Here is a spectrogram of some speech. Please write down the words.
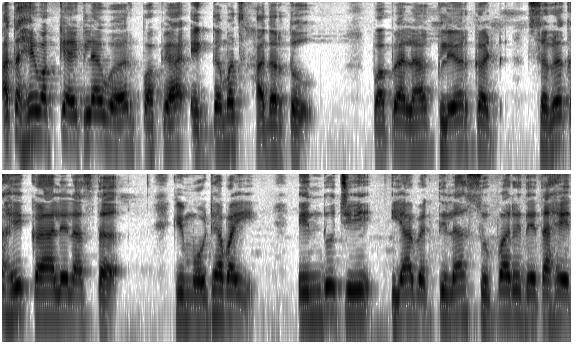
आता हे वाक्य ऐकल्यावर पप्या एकदमच हादरतो. पप्याला क्लिअर कट सगळं काही कळालेलं असतं की मोठ्या बाई इंदूची या व्यक्तीला सुपारी देत आहेत.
